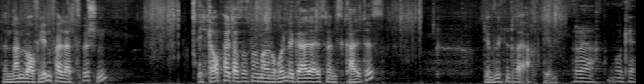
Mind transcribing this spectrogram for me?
dann landen wir auf jeden Fall dazwischen. Ich glaube halt, dass es nochmal eine Runde geiler ist, wenn es kalt ist. Dem würde ich eine 3,8 geben. 3,8, okay.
